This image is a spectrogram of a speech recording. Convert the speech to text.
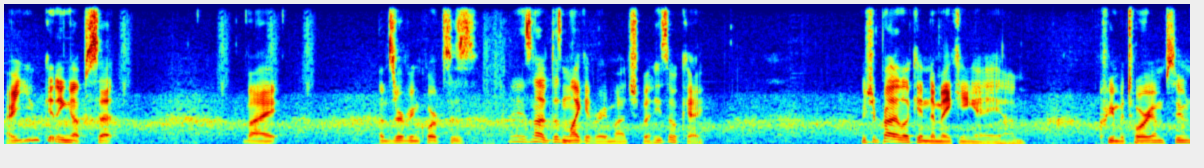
Are you getting upset by observing corpses? He's not doesn't like it very much, but he's okay. We should probably look into making a um, crematorium soon.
